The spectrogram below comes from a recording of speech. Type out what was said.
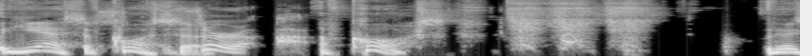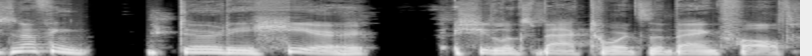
yes, of course, sir. Sir, I, Of course. There's nothing dirty here. She looks back towards the bank vault.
